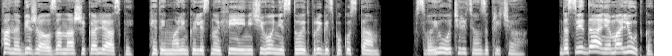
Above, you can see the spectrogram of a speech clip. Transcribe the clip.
Она бежала за нашей коляской. Этой маленькой лесной фее ничего не стоит прыгать по кустам. В свою очередь он закричал. «До свидания, малютка!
